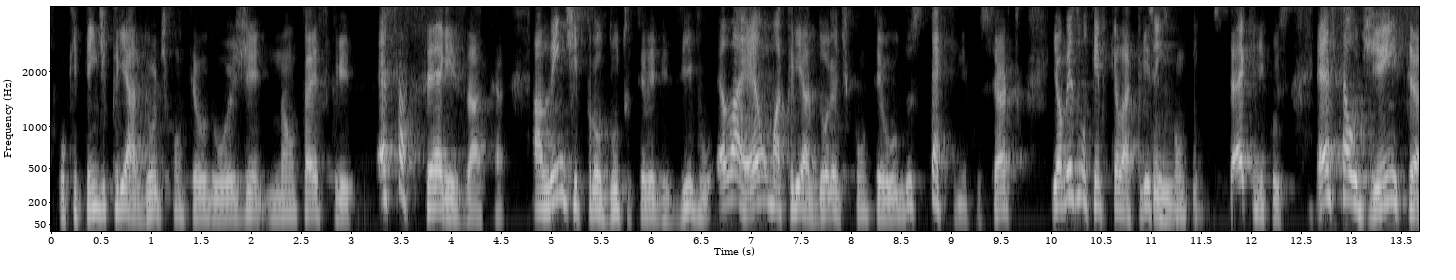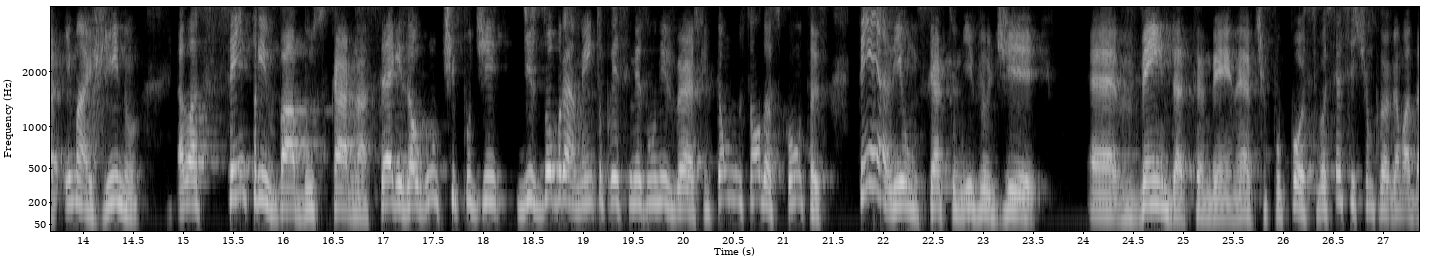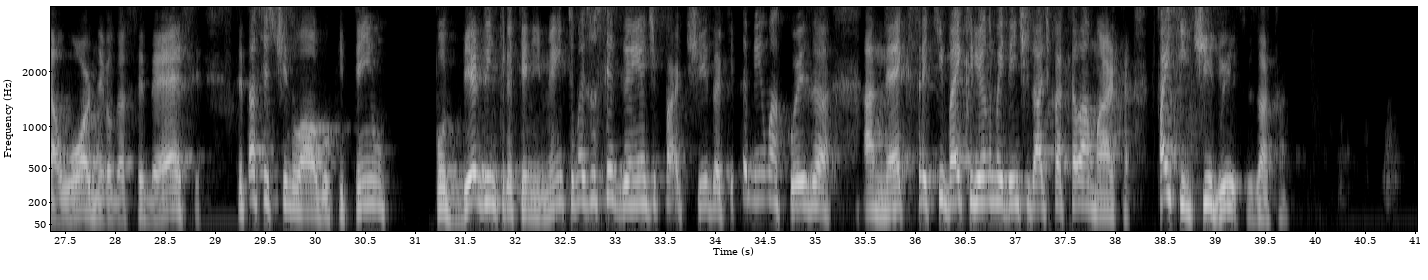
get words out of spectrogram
o que tem de criador de conteúdo hoje não está escrito. Essa série, Zaca, além de produto televisivo, ela é uma criadora de conteúdos técnicos, certo? E ao mesmo tempo que ela cria Sim. esses conteúdos técnicos, essa audiência, imagino, ela sempre vá buscar nas séries algum tipo de desdobramento para esse mesmo universo. Então, no final das contas, tem ali um certo nível de é, venda também, né? Tipo, pô, se você assistir um programa da Warner ou da CBS, você está assistindo algo que tem um poder do entretenimento, mas você ganha de partida, que também é uma coisa anexa e que vai criando uma identidade para aquela marca. Faz sentido isso, Zaca?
